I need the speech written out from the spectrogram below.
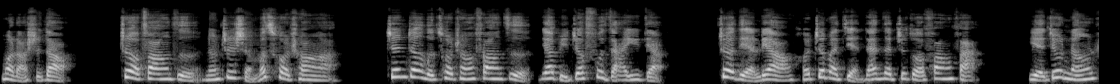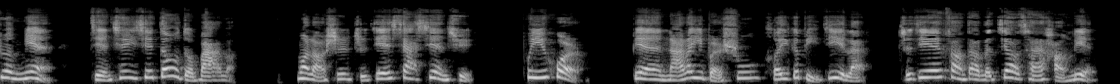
莫老师道：“这方子能治什么痤疮啊？真正的痤疮方子要比这复杂一点。这点料和这么简单的制作方法，也就能润面、减轻一些痘痘罢了。”莫老师直接下线去，不一会儿便拿了一本书和一个笔记来，直接放到了教材行列。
